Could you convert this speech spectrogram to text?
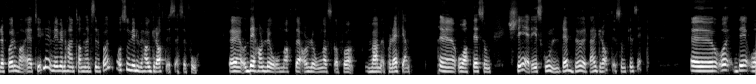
reformer er tydelige. Vi vil ha en tannhelsereform, og så vil vi ha gratis SFO. Eh, og det handler jo om at alle unger skal få være med på leken. Eh, og at det som skjer i skolen, det bør være gratis som prinsipp. Uh, og det å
